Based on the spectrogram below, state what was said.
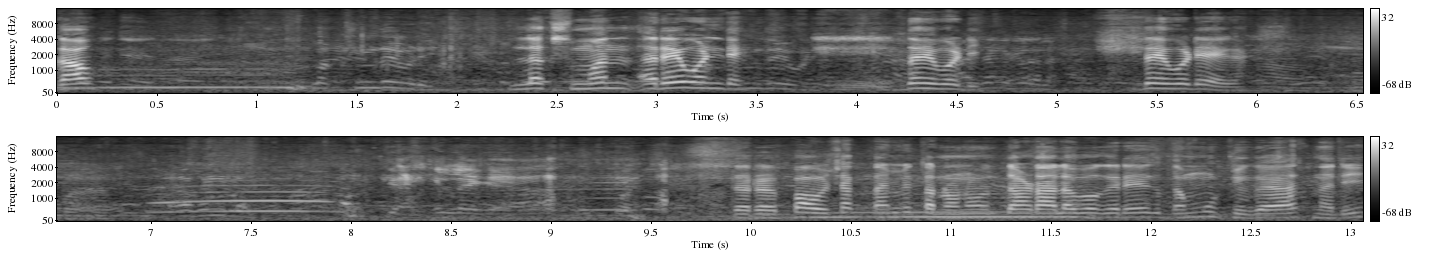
गाव? लक्ष्मी देवडे. लक्ष्मण रेवंडे. दहिवडी. दहिवडी आहे का? तर पाहू शकता मित्रांनो धडाला वगैरे एकदम मोठी गाय असणारी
